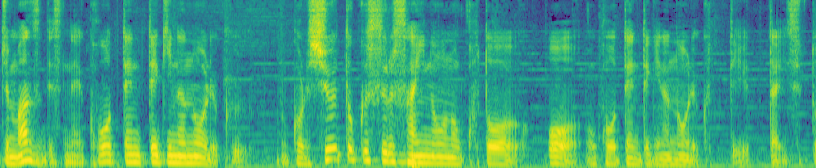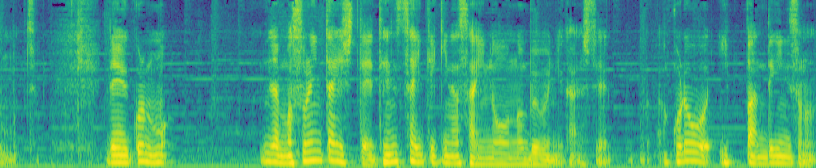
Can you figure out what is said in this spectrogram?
じゃあまずですね後天的な能力これ習得する才能のことを後天的な能力って言ったりすると思うんですよ。でこれもじゃあまあそれに対して天才的な才能の部分に関してこれを一般的にその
